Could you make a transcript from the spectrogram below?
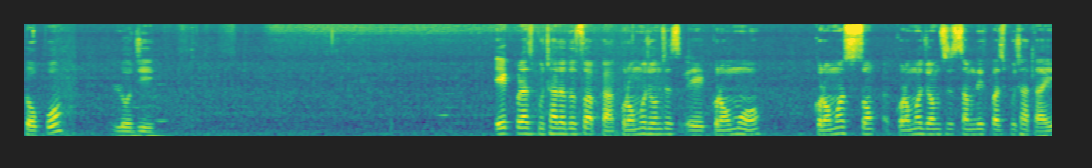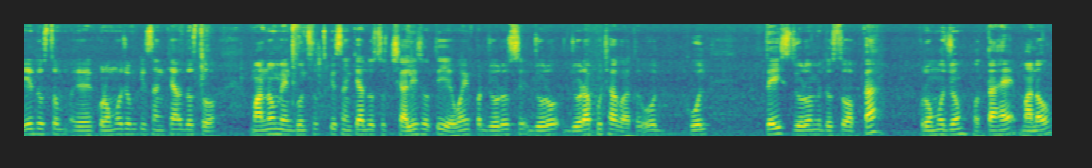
टोपोलॉजी। एक प्रश्न पूछा था दोस्तों आपका क्रोमोजोम से क्रोमो क्रोमोसोम क्रोमोजोम से संबंधित प्रश्न पूछा था ये दोस्तों क्रोमोजोम की संख्या दोस्तों, मानव में गुणसूत्र की संख्या दोस्तों छियालीस होती है, वहीं पर जोड़ों से जोड़ो जोड़ा पूछा हुआ तो वो कुल तेईस जोड़ों में दोस्तों आपका क्रोमोजोम होता है मानव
